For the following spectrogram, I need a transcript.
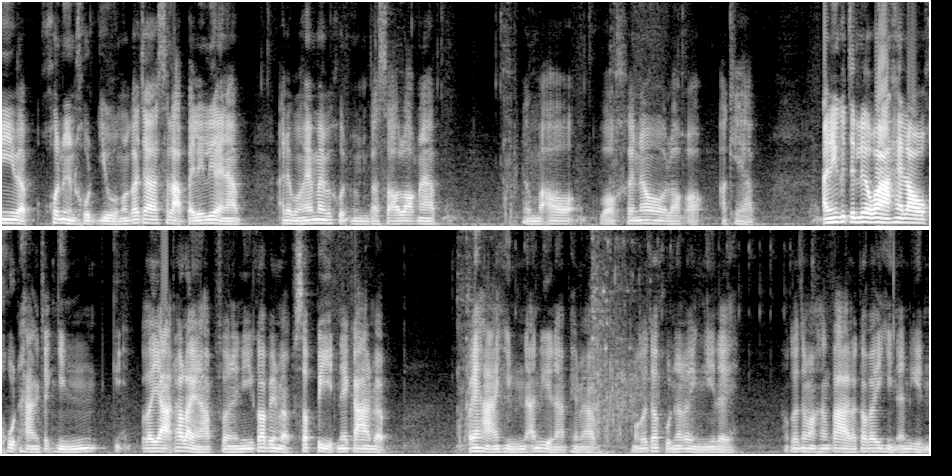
มีแบบคนอื่นขุดอยู่มันก็จะสลับไปเรื่อยๆนะครับอันเดี๋ยวผมให้มันไปขุดอุ่นปลาซอล็อกนะครับเดี๋ยวมาเอาวอลเคนอลล็อกออกโอเคครับ อันนี้ก็จะเลือกว่าให้เราขุดห่างจากหินระยะเท่าไหร่นะครับ ส่วนอันนี้ก็เป็นแบบสปีดในการแบบไปหาหินอันอื่นนะเห็นไหมครับ มันก็จะขุดให้เราอย่างนี้เลยมันก็จะมาข้างใต้แล้วก็ไปหินอันอื่น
